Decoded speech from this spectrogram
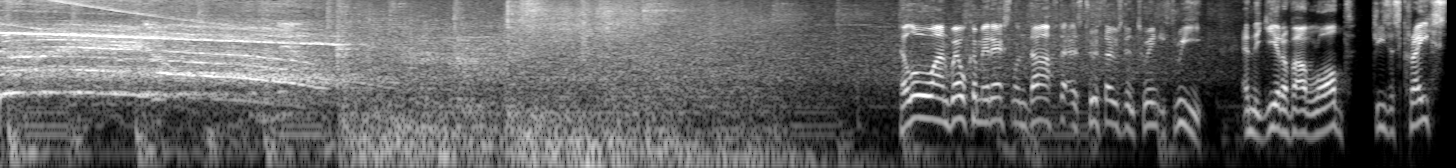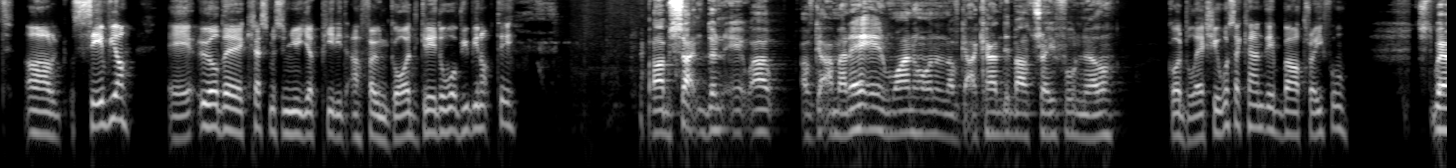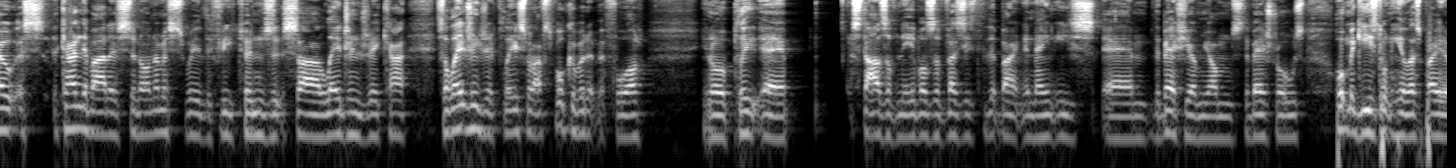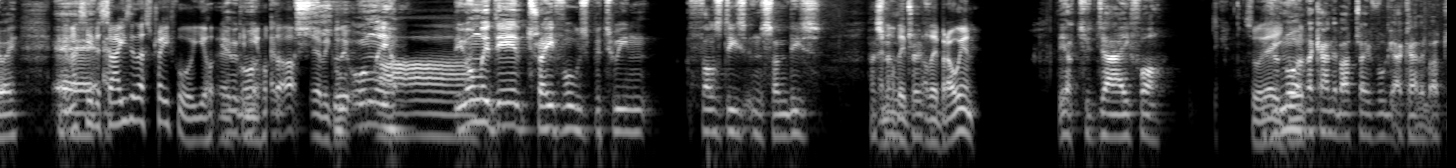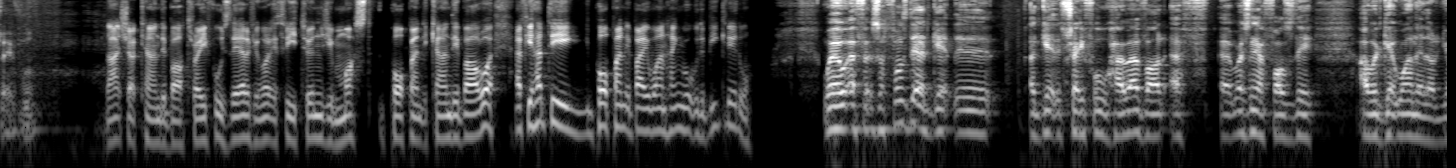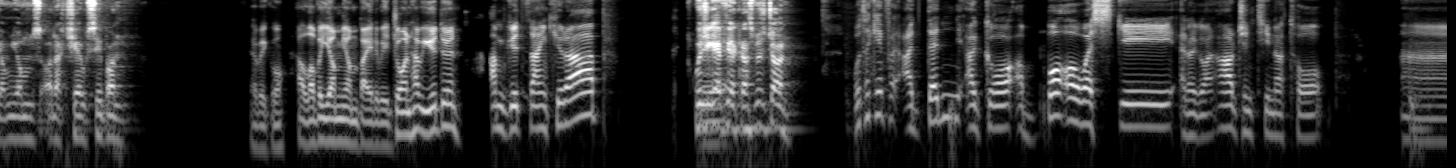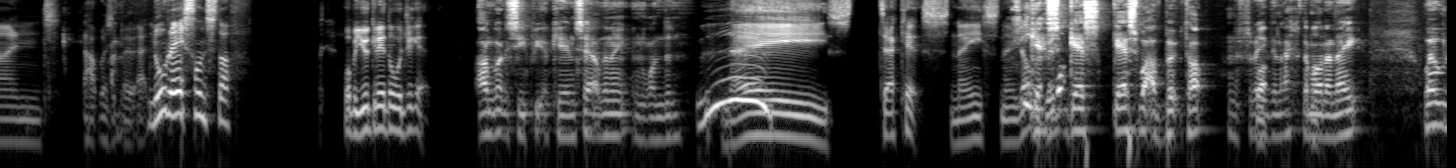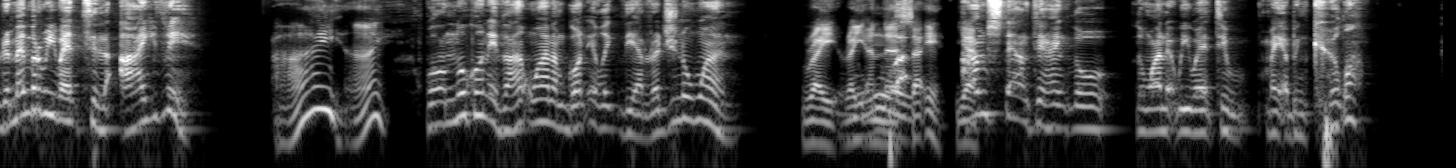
Hello and welcome to Wrestling Daft. It is 2023 in the year of our Lord Jesus Christ, our Saviour. Uh, over the Christmas and New Year period, I found God. Grado, what have you been up to? I'm sitting down to well, I've got a Moretti in one hand and I've got a candy bar trifle in the other. God bless you. What's a candy bar trifle? Well, it's, the candy bar is synonymous with the Three Towns. It's a legendary can. It's a legendary place where I've spoke about it before. You know, play, uh, stars of neighbours have visited it back in the nineties. Um, the best yum yums, the best rolls. Hope McGhee's don't hear this, by the way. Can I see Uh, the size of this trifle? You, uh, There we can go. you hold it up? There we So The go. only, the only day the trifles between Thursdays and Sundays. That's And are they, trifle- are they brilliant? they are to die for. So If there you you know go. the candy bar trifle, get a candy bar trifle. That's your candy bar trifles there. If you want going to Three Towns, you must pop into candy bar. What if you had to pop into buy one thing? What would it be, Grado? Well, if it's a Thursday, I'd get the I'd get the trifle. However, if it wasn't a Thursday, I would get one of their yum yums or a Chelsea bun. There we go. I love a yum yum. By the way, John, how are you doing? I'm good, thank you, Rab. What'd you get for your Christmas, John? What did I get for? I didn't. I got a bottle of whiskey and I got an Argentina top, and that was about it. No wrestling stuff. What about you, Grado? What'd you get? I'm going to see Peter Kay Saturday night in London. Nice tickets. Nice, nice. Guess guess guess what I've booked up on the Friday What? night, tomorrow night. Well, remember we went to the Ivy. Aye, aye. Well, I'm not going to that one. I'm going to like the original one. Right, right in the But city. Yeah, I'm starting to think though the one that we went to might have been cooler.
